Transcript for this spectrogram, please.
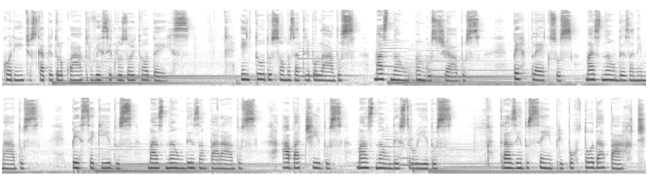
Coríntios capítulo 4, versículos 8 ao 10. Em tudo somos atribulados, mas não angustiados, perplexos, mas não desanimados, perseguidos, mas não desamparados, abatidos, mas não destruídos, trazendo sempre por toda a parte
